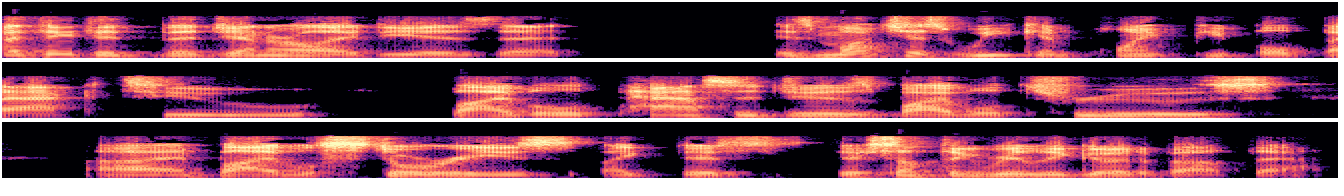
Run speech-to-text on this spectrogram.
I think that the general idea is that as much as we can point people back to Bible passages, Bible truths, uh, and Bible stories, like there's there's something really good about that.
